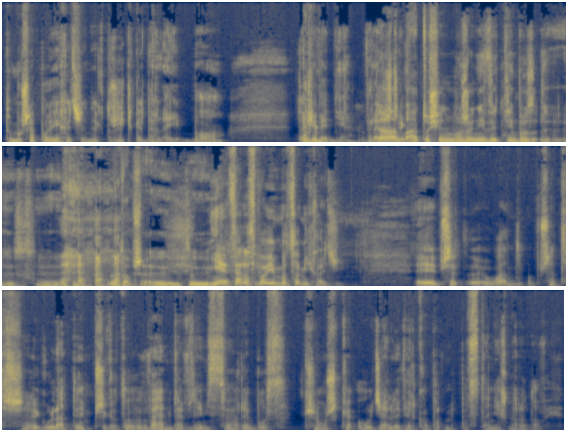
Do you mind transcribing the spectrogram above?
tu muszę pojechać jednak troszeczkę dalej, bo to się wytnie. No, a to się może nie wytnie, bo... E, e, no dobrze. Nie, zaraz powiem o co mi chodzi. Przed, przed szeregu laty przygotowywałem dla wydawnictwa Rebus książkę o udziale Wielkopolnych w powstaniach narodowych.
